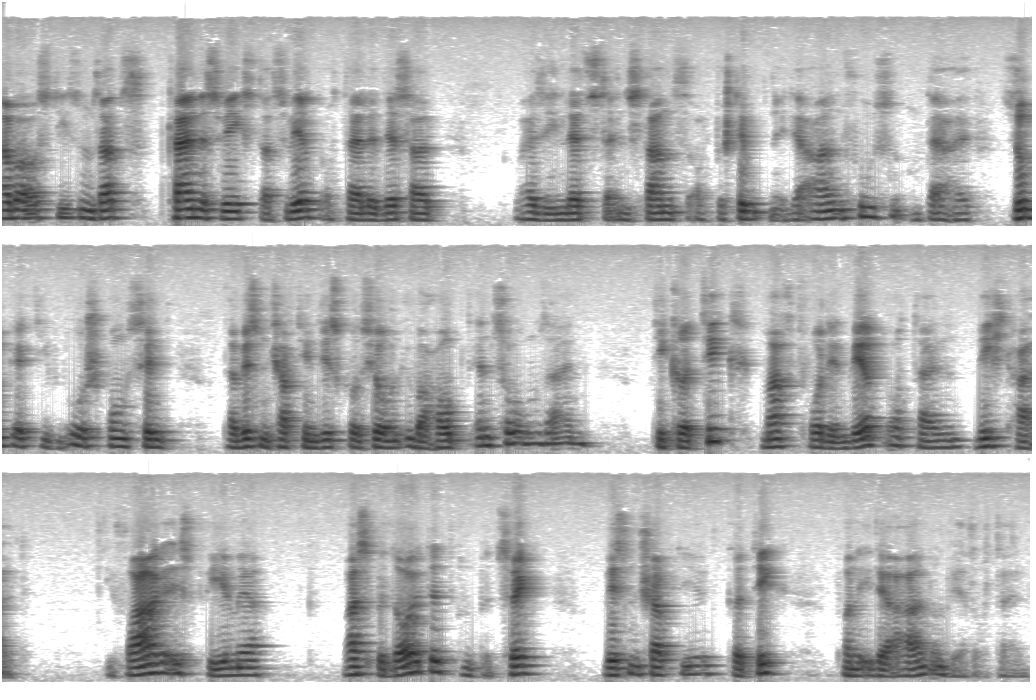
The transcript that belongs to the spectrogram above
aber aus diesem Satz keineswegs, dass Werturteile deshalb, weil sie in letzter Instanz auf bestimmten Idealen fußen und daher subjektiven Ursprungs sind, der wissenschaftlichen Diskussion überhaupt entzogen seien. Die Kritik macht vor den Werturteilen nicht Halt. Die Frage ist vielmehr, was bedeutet und bezweckt wissenschaftliche Kritik von Idealen und Werturteilen.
